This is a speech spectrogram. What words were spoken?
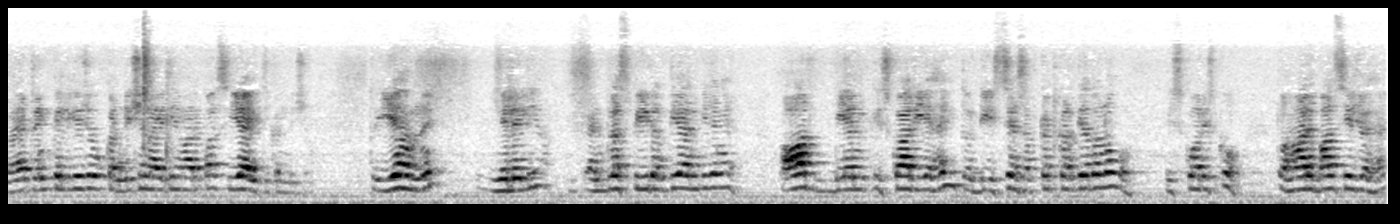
bright ring के लिए जो कंडीशन आई थी हमारे पास, ये आई थी कंडीशन तो ये हमने ये ले लिया. एन प्लस पी रख दिया एन की जगह. और डी एन स्क्वायर ये है तो डी इससे सब्ट्रैक्ट कर दिया दोनों को, इसको और इसको. तो हमारे पास ये जो है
